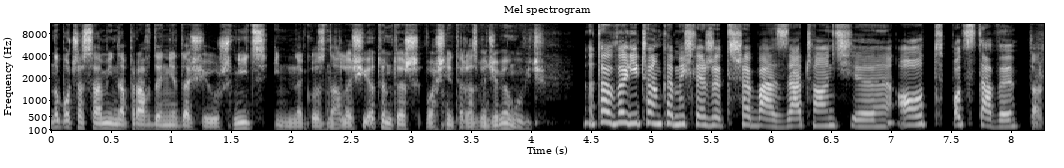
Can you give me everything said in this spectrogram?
no bo czasami naprawdę nie da się już nic innego znaleźć i o tym też właśnie teraz będziemy mówić. No to wyliczankę myślę, że trzeba zacząć e, od podstawy, Tak.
